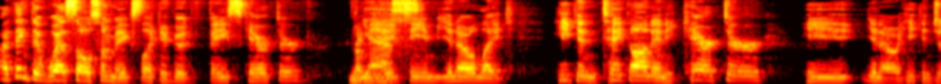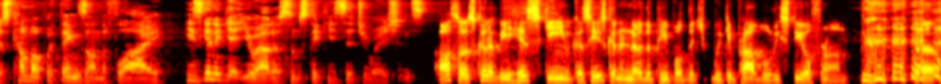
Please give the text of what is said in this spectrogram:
I think that Wes also makes like a good face character from Yes. the A team. You know, like he can take on any character. He, you know, he can just come up with things on the fly. He's gonna get you out of some sticky situations. Also, it's going to be his scheme because he's going to know the people that we could probably steal from. So,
